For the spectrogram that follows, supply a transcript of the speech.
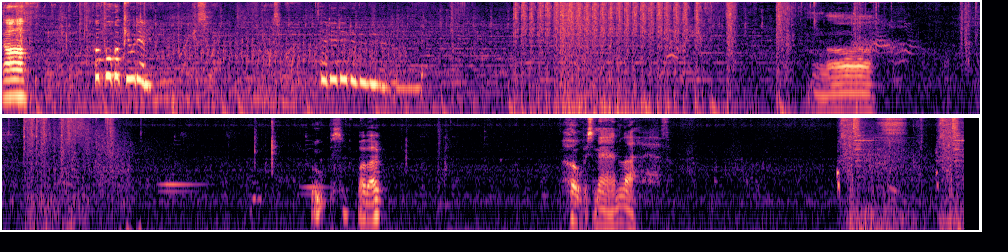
Oh, I thought I killed him. You will break a sweat. Nice work. Oh. Oops, my bad. Hovis man left.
